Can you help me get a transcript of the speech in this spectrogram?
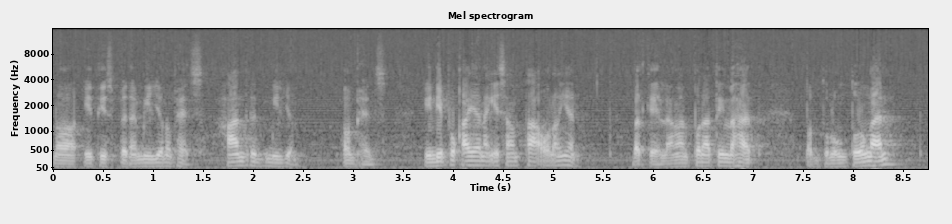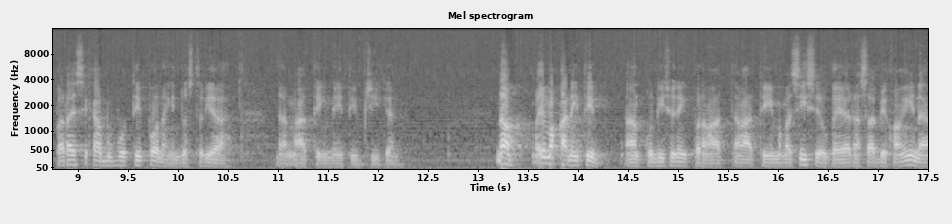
no it is per a million of heads 100 million of heads hindi po kaya ng isang tao lang yan but kailangan po natin lahat pagtulong-tulungan para sa kabubuti po ng industriya ng ating native chicken Now, may maka-native ang conditioning po ng ating mga sisiw kaya nasabi ko kanina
